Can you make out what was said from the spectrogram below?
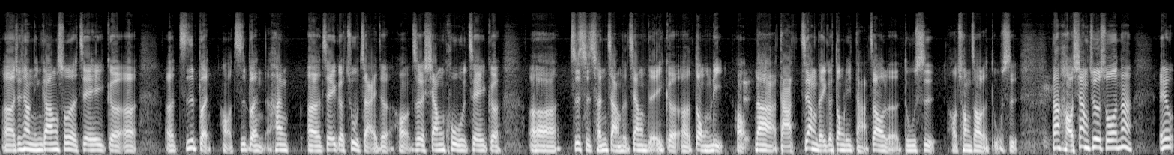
呃，就像您刚刚说的这一个呃呃资本，好，资本和呃这个住宅的哦，这个相互这个呃支持成长的这样的一个呃动力。好，那打这样的一个动力打造了都市，好创造了都市，那好像就是说那哎。诶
